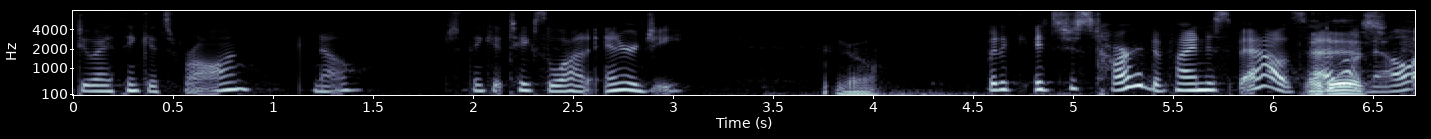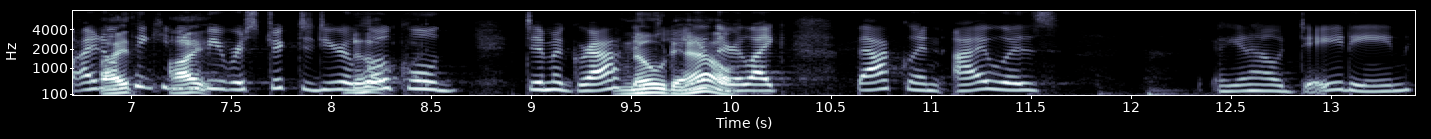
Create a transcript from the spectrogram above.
do I think it's wrong? No. I just think it takes a lot of energy yeah. But it, it's just hard to find a spouse. It I don't is. know. I don't I- think you need I- to be restricted to your No, local demographic no either. doubt. Like back when I was, you know, dating,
